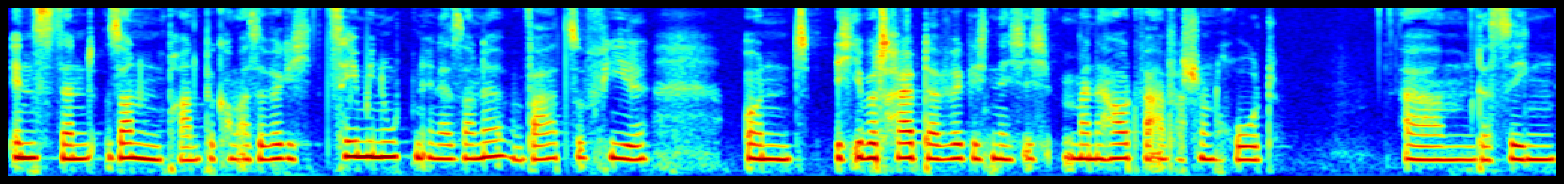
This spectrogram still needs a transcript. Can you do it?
instant Sonnenbrand bekommen. Also wirklich zehn Minuten in der Sonne war zu viel. Und ich übertreibe da wirklich nicht. Ich, meine Haut war einfach schon rot. Ähm, deswegen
